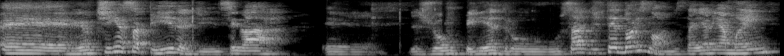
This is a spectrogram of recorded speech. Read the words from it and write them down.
É, eu tinha essa pira de, sei lá, é, João Pedro, sabe, de ter dois nomes. Daí a minha mãe,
